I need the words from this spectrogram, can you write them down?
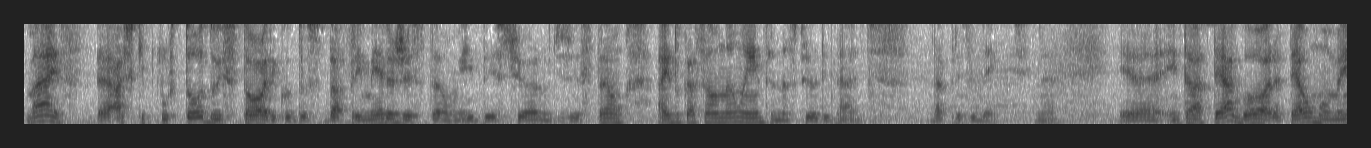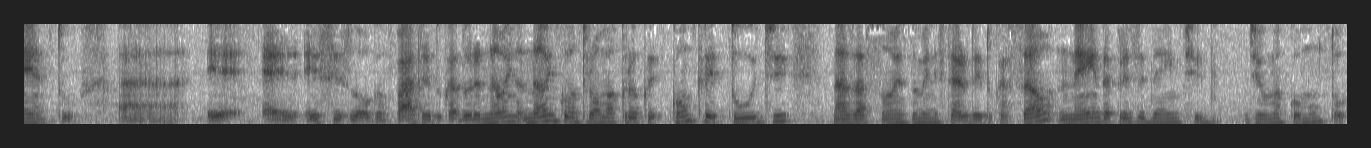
Mas é, acho que por todo o histórico dos, da primeira gestão e deste ano de gestão, a educação não entra nas prioridades da presidente. Né? É, então, até agora, até o momento, ah, é, é, esse slogan Pátria Educadora não, não encontrou uma concretude nas ações do Ministério da Educação nem da presidente Dilma como um todo.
